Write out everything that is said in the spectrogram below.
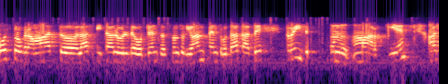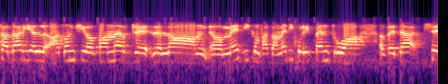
fost programat uh, la Spitalul de Urgență Sfântul Ioan pentru data de 31 martie. Așadar, el atunci va merge la medic, în fața medicului, pentru a vedea ce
